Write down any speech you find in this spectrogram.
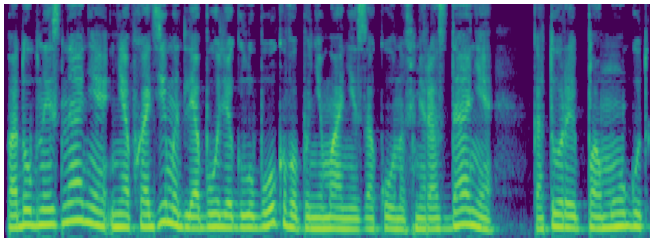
Подобные знания необходимы для более глубокого понимания законов мироздания, которые помогут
